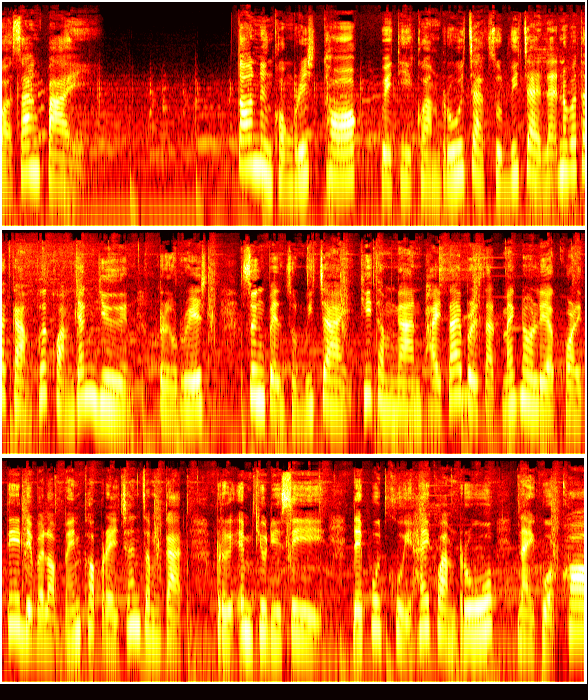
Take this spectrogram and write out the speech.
ก่อสร้างไป ตอนหนึ่งของ Rich Talk เวทีความรู้จากศูนย์วิจัยและนวัตกรรมเพื่อความยั่งยืน หรือ RICH ซึ่งเป็นศูนย์วิจัยที่ทำงานภายใต้บริษัท Magnolia Quality Development Corporation จำกัด หรือ MQDC ได้พูดคุยให้ความรู้ในหัวข้อ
